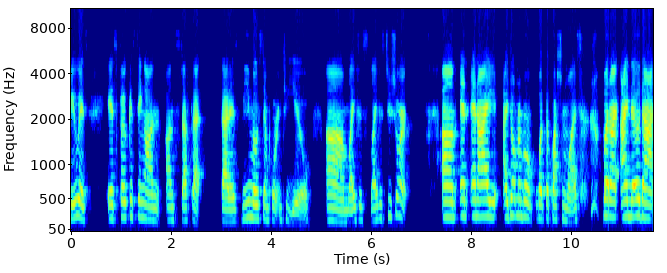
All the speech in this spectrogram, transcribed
too is is focusing on on stuff that that is the most important to you. Um, life is life is too short. Um, and and I I don't remember what the question was, but I I know that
